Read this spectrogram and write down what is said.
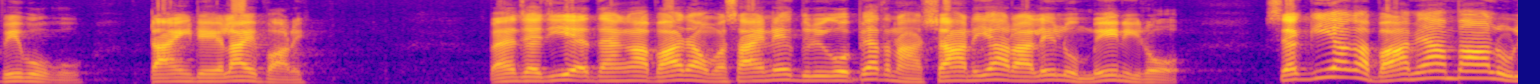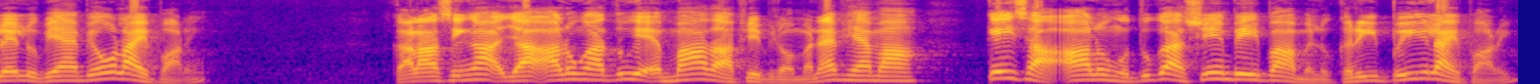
ပေးဖို့ကိုတိုင်တယ်လိုက်ပါတယ်။ပန်ချက်ကြီးရဲ့အတန်ကဘာကြောင့်မဆိုင်တဲ့သူတွေကိုပြဿနာရှာနေရတာလဲလို့မေးနေတော့ဇကီယာကဘာများမှားလို့လဲလို့ပြန်ပြောလိုက်ပါတယ်။ကာလာစင်ကအရာအလုံးကသူ့ရဲ့အမှားသာဖြစ်ပြီးတော့မနှက်ဖြန်မှာကိစ္စအလုံးကိုသူကရှင်းပေးပါမယ်လို့ဂရီပေးလိုက်ပါတယ်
